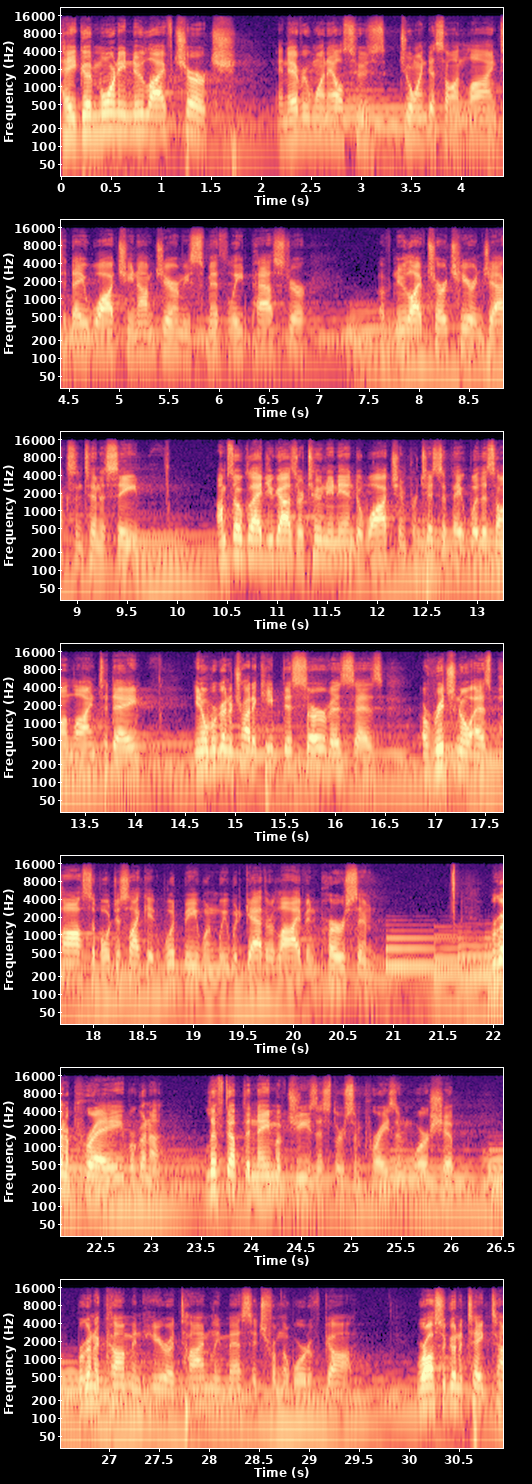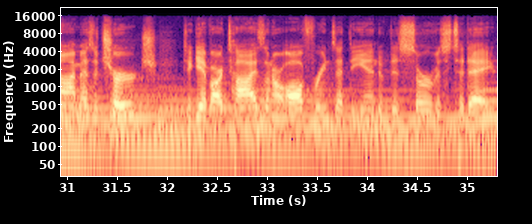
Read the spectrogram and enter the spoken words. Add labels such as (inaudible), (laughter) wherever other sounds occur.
Hey, good morning, New Life Church, and everyone else who's joined us online today watching. I'm Jeremy Smith, lead pastor of New Life Church here in Jackson, Tennessee. I'm so glad you guys are tuning in to watch and participate with us online today. You know, we're going to try to keep this service as original as possible, just like it would be when we would gather live in person. We're going to pray. We're going to lift up the name of Jesus through some praise and worship. We're going to come and hear a timely message from the Word of God. We're also going to take time as a church to give our tithes and our offerings at the end of this service today.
